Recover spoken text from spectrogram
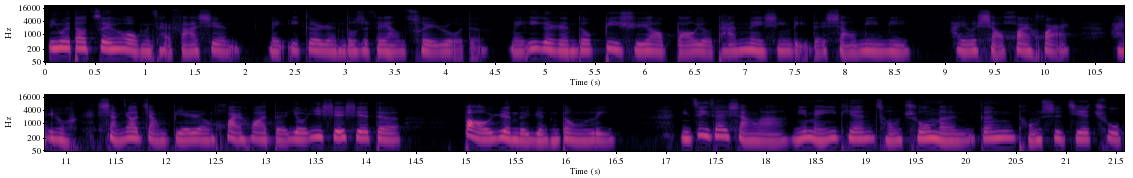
因为到最后，我们才发现每一个人都是非常脆弱的，每一个人都必须要保有他内心里的小秘密，还有小坏坏。还有 想要讲别人坏话的，有一些些的抱怨的原动力。你自己在想啦，你每一天从出门跟同事接触，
